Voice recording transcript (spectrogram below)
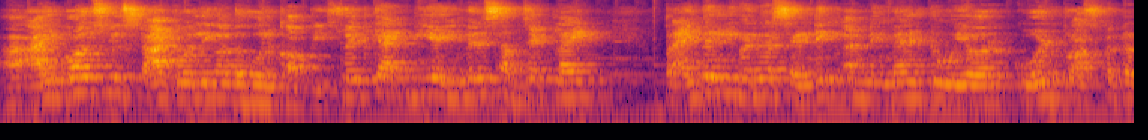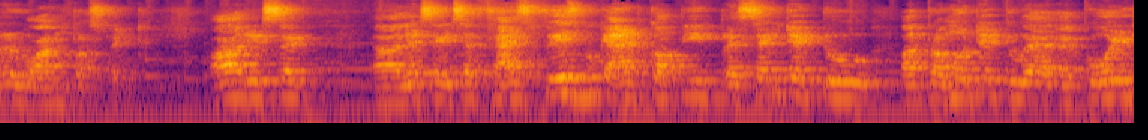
eyeballs will start rolling on the whole copy. So it can be an email subject line, primarily when you are sending an email to your cold prospect or a warm prospect or it's a uh, let's say it's a Facebook ad copy presented to or promoted to a, a, cold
